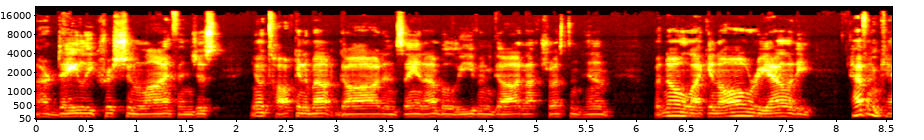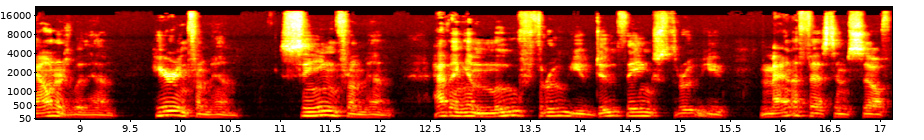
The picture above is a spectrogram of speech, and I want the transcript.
our daily Christian life and just, you know, talking about God and saying, I believe in God and I trust in Him. But no, like in all reality, have encounters with Him, hearing from Him, seeing from Him, having Him move through you, do things through you, manifest Himself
